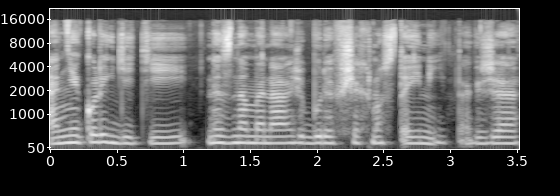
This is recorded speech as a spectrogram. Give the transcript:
a několik dětí neznamená, že bude všechno stejný. Takže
